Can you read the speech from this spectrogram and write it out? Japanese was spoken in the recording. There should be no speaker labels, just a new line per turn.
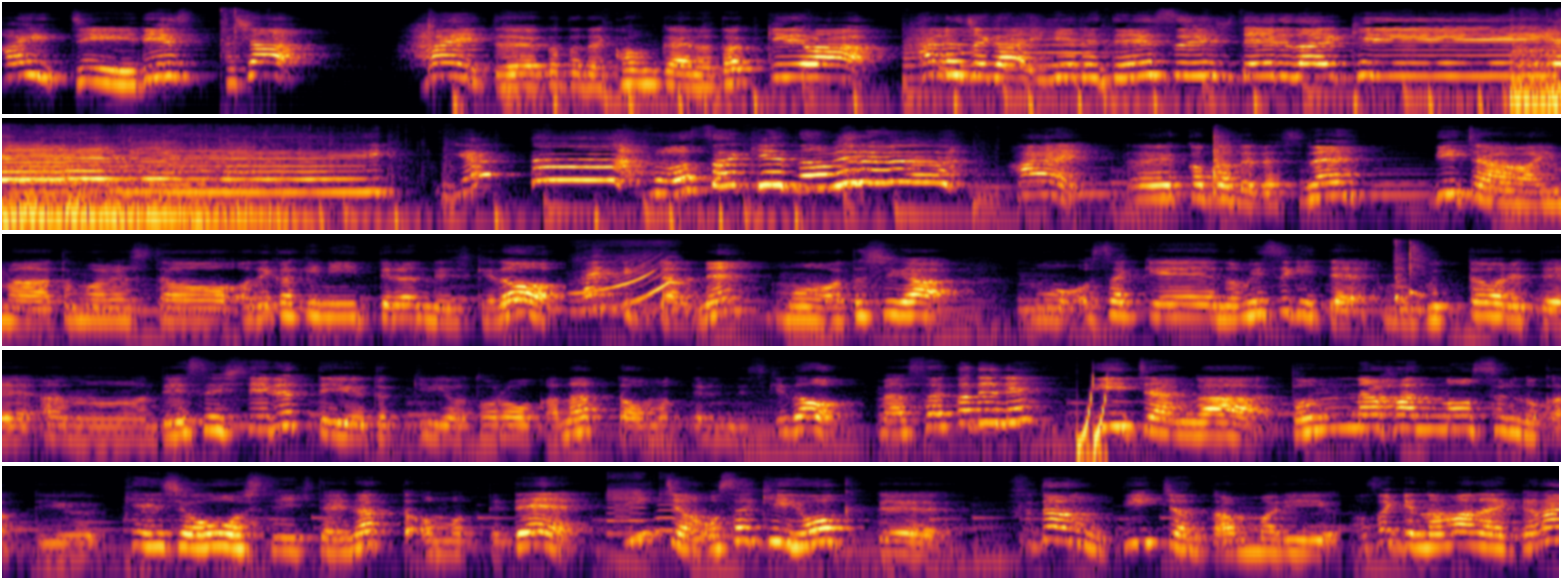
はい、チーです。はしゃはい、ということで今回のドッキリは、彼女が家で泥酔しているドッキリイエーイ。やったー。お酒飲めるはい、ということでですね、りーちゃんは今友達とお出かけに行ってるんですけど、帰ってきたらね、もう私がもうお酒飲みすぎて、もうぶっ倒れて、あのー、泥酔してるっていうドッキリを撮ろうかなと思ってるんですけど、まあそこでね、りーちゃんがどんな反応するのかっていう検証をしていきたいなと思ってて、りーちゃんお酒弱くて、普段りーちゃんとあんまりお酒飲まないから、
